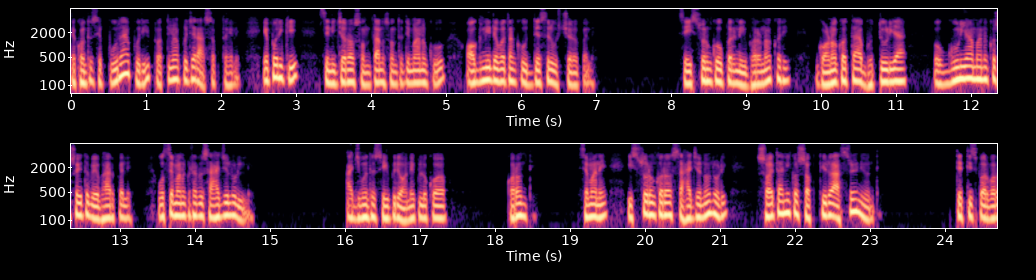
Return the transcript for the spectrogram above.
ଦେଖନ୍ତୁ ସେ ପୁରାପୁରି ପ୍ରତିମା ପୂଜାରେ ଆସକ୍ତ ହେଲେ। ଏପରିକି ସେ ନିଜର ସନ୍ତାନ ସନ୍ତତିମାନଙ୍କୁ ଅଗ୍ନି ଦେବତାଙ୍କ ଉଦ୍ଦେଶ୍ୟରେ ଉତ୍ସର୍ଗ କଲେ। ସେ ଈଶ୍ୱରଙ୍କ ଉପରେ ନିର୍ଭର ନ କରି ଗଣକତା ଭୁତୁଡ଼ିଆ ଓ ଗୁଣିଆମାନଙ୍କ ସହିତ ବ୍ୟବହାର କଲେ ଓ ସେମାନଙ୍କଠାରୁ ସାହାଯ୍ୟ ଲୋଡ଼ିଲେ। ଆଜି ମଧ୍ୟ ସେହିପରି ଅନେକ ଲୋକ କରନ୍ତି। ସେମାନେ ଈଶ୍ୱରଙ୍କର ସାହାଯ୍ୟ ନ ଲୋଡ଼ି ଶୈତାନିକ ଶକ୍ତିର ଆଶ୍ରୟ ନିଅନ୍ତି। ତେତିଶ ପର୍ବର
